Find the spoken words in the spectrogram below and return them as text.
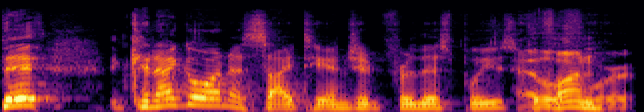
This, can I go on a side tangent for this, please? Have Go fun. for it.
